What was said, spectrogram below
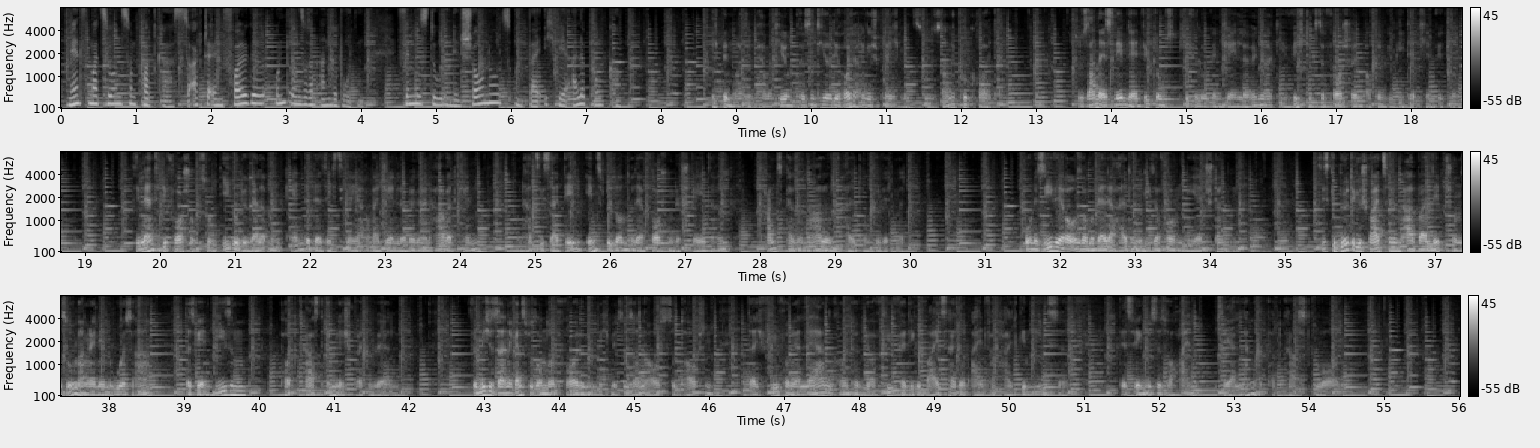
Mehr Informationen zum Podcast, zur aktuellen Folge und unseren Angeboten findest du in den Shownotes und bei ichwiralle.com. Ich bin Martin Permatier und präsentiere dir heute ein Gespräch mit Susanne Cook-Reuter. Susanne ist neben der Entwicklungspsychologin Jane Levinger die wichtigste Forscherin auf dem Gebiet der Ich-Entwicklung. Sie lernte die Forschung zum Ego Development Ende der 60er Jahre bei Jane Levinger in Harvard kennen und hat sich seitdem insbesondere der Forschung der späteren transpersonalen Haltung gewidmet. Ohne sie wäre unser Modell der Haltung in dieser Form nie entstanden. Sie ist gebürtige Schweizerin, aber lebt schon so lange in den USA, dass wir in diesem Podcast Englisch sprechen werden. Für mich ist es eine ganz besondere Freude, mich mit Susanne auszutauschen, da ich viel von ihr lernen konnte und ihre vielfältige Weisheit und Einfachheit genieße. Deswegen ist es auch ein sehr langer Podcast geworden.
